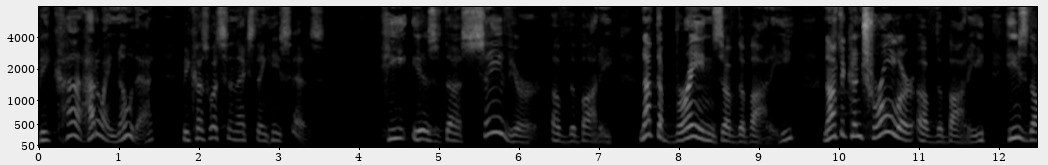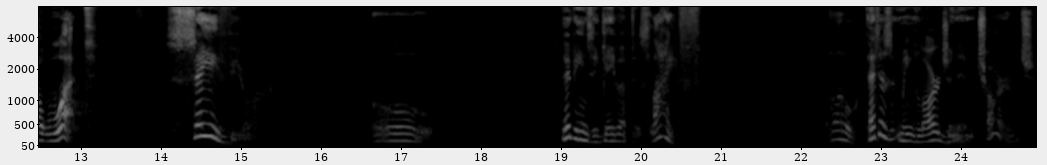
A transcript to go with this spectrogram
Because, how do I know that? Because what's the next thing he says? He is the savior of the body, not the brains of the body, not the controller of the body. He's the what? Savior. Oh. That means he gave up his life. Oh, that doesn't mean large and in charge.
